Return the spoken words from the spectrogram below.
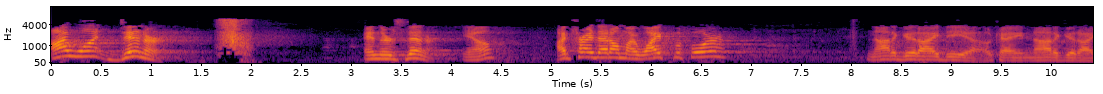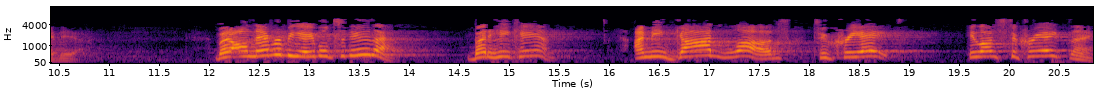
I want dinner. And there's dinner, you know? I've tried that on my wife before. Not a good idea, okay? Not a good idea. But I'll never be able to do that. But He can. I mean, God loves to create. He loves to create things.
